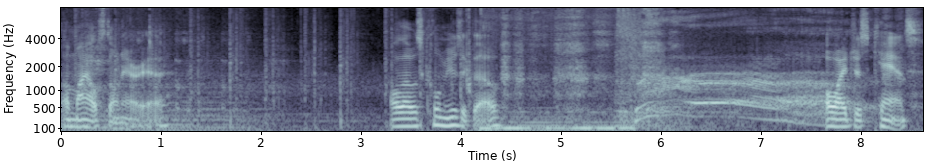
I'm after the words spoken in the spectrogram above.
a milestone area. Oh, that was cool music, though. Oh, I just can't.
